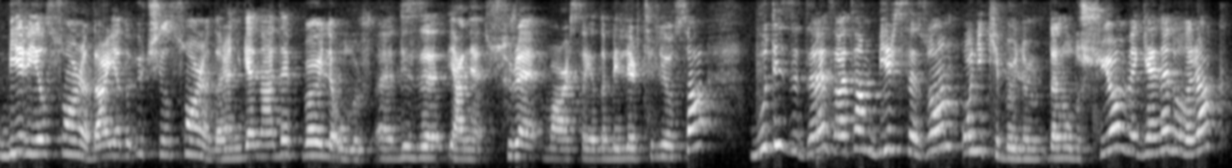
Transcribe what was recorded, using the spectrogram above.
bir yıl sonra ya da üç yıl sonra. Hani genelde hep böyle olur e, dizi yani süre varsa ya da belirtiliyorsa. Bu dizide zaten bir sezon 12 bölümden oluşuyor ve genel olarak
